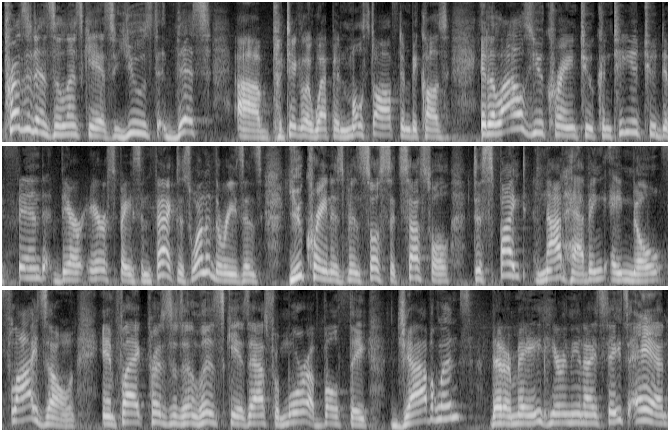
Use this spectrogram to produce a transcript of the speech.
President Zelensky has used this uh, particular weapon most often because it allows Ukraine to continue to defend their airspace. In fact, it's one of the reasons Ukraine has been so successful despite not having a no fly zone. In fact, President Zelensky has asked for of both the javelins that are made here in the United States and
